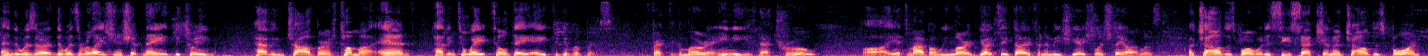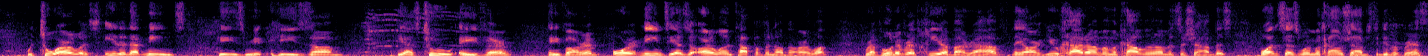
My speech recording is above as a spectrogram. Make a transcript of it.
and there was a there was a relationship made between having childbirth tuma and having to wait till day eight to give a bris. In fact, the Gemara Aini, is that true? Uh, Itmar, but we learned Yotze Daif and Arlis. A child is born with a C-section. A child is born with two arlis. Either that means he's he's um, he has two aver avarim, or it means he has an arla on top of another arla. Rav Huna Rav Chia Barav, they argue Charam and Mechal Shabbos. One says we're Mechal Shabbos to give a bris,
